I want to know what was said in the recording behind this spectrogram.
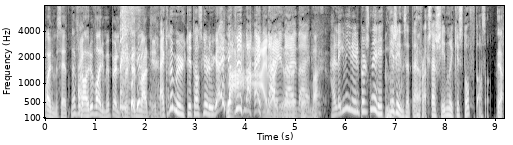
varmesetene, for da har du varme pølser til enhver tid. Det er ikke noe multitasker du, Geir. Nei, nei, nei, nei, nei. Nei. Her legger vi grillpølsene rett i skinnsetet. Flaks det er skinn og ikke stoff, da, altså. Ja.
